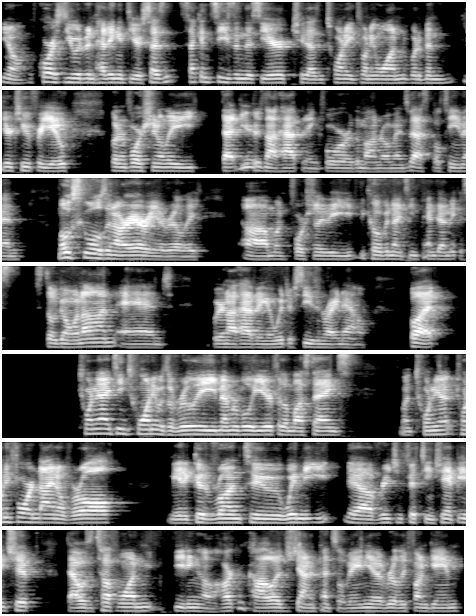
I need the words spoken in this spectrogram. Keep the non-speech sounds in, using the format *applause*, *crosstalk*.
you know, of course, you would have been heading into your second season this year, 2020 21 would have been year two for you. But unfortunately, that year is not happening for the Monroe men's basketball team and most schools in our area, really. Um, unfortunately, the, the COVID 19 pandemic is still going on and we're not having a winter season right now. But 2019 20 was a really memorable year for the Mustangs. Went 20, 24 and 9 overall, made a good run to win the uh, Region 15 championship that was a tough one, beating uh, Harcum College down in Pennsylvania, a really fun game,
